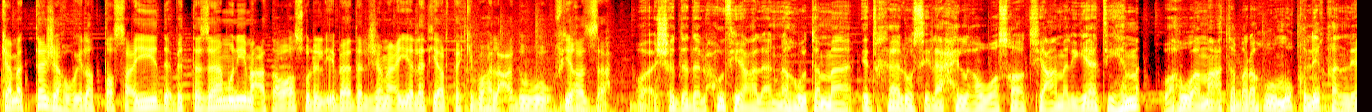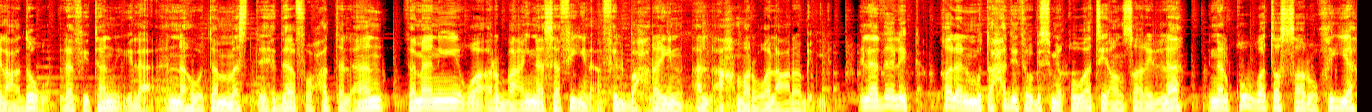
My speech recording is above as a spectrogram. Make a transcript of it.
كما اتجهوا إلى التصعيد بالتزامن مع تواصل الإبادة الجماعية التي يرتكبها العدو في غزة. وشدد الحوثي على أنه تم إدخال سلاح الغواصات في عملياتهم وهو ما اعتبره مقلقا للعدو لافتا إلى أنه تم استهداف حتى الآن 48 سفينة في البحرين الأحمر والعربي. إلى ذلك قال المتحدث باسم قوات أنصار الله إن القوة الصاروخية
